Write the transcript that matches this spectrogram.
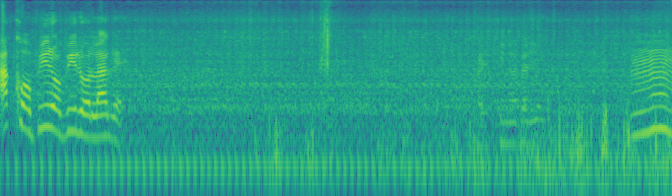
આખો પીરો પીરો લાગે. હમ.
